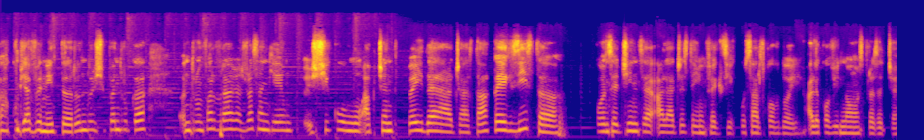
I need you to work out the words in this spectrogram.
acum i-a venit rândul și pentru că, într-un fel, vreau, aș vrea să încheiem și cu accent pe ideea aceasta că există consecințe ale acestei infecții cu SARS-CoV-2, ale COVID-19.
